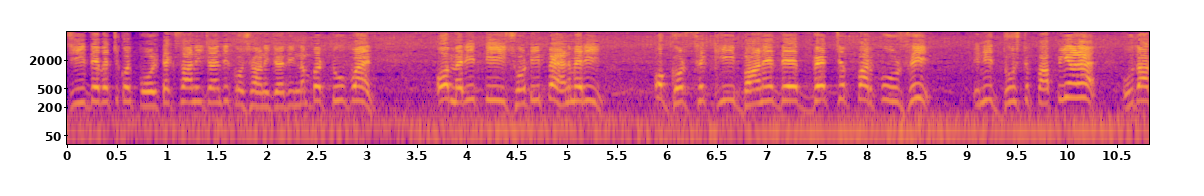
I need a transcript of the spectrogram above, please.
ਚੀਜ਼ ਦੇ ਵਿੱਚ ਕੋਈ ਪੋਲਿਟਿਕਸ ਆਣੀ ਚਾਹੀਦੀ, ਕੁਛ ਆਣੀ ਚਾਹੀਦੀ। ਨੰਬਰ 2 ਪੁਆਇੰਟ ਉਹ ਮੇਰੀ ਧੀ, ਛੋਟੀ ਭੈਣ ਮੇਰੀ, ਉਹ ਗੁਰਸਿੱਖੀ ਬਾਣੇ ਦੇ ਵਿੱਚ ਭਰਪੂਰ ਸੀ। ਇਨੀ ਦੁਸ਼ਟ ਪਾਪੀਆਂ ਨੇ, ਉਹਦਾ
